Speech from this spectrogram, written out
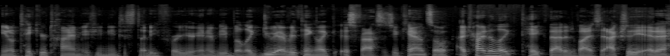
you know, take your time if you need to study for your interview, but like do everything like as fast as you can. So I try to like take that advice. Actually, it ended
